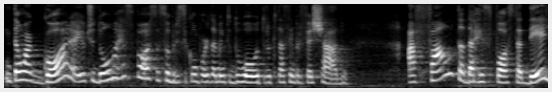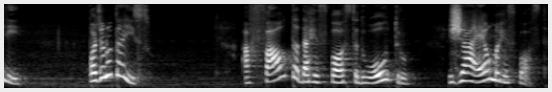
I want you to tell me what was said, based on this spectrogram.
Então agora eu te dou uma resposta sobre esse comportamento do outro que tá sempre fechado. A falta da resposta dele, pode anotar isso. A falta da resposta do outro já é uma resposta.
